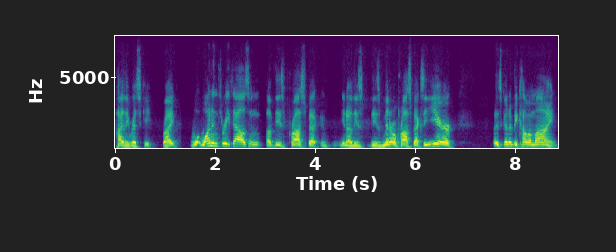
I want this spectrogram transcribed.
highly risky, right? One in three thousand of these prospect, you know, these these mineral prospects a year is going to become a mine.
